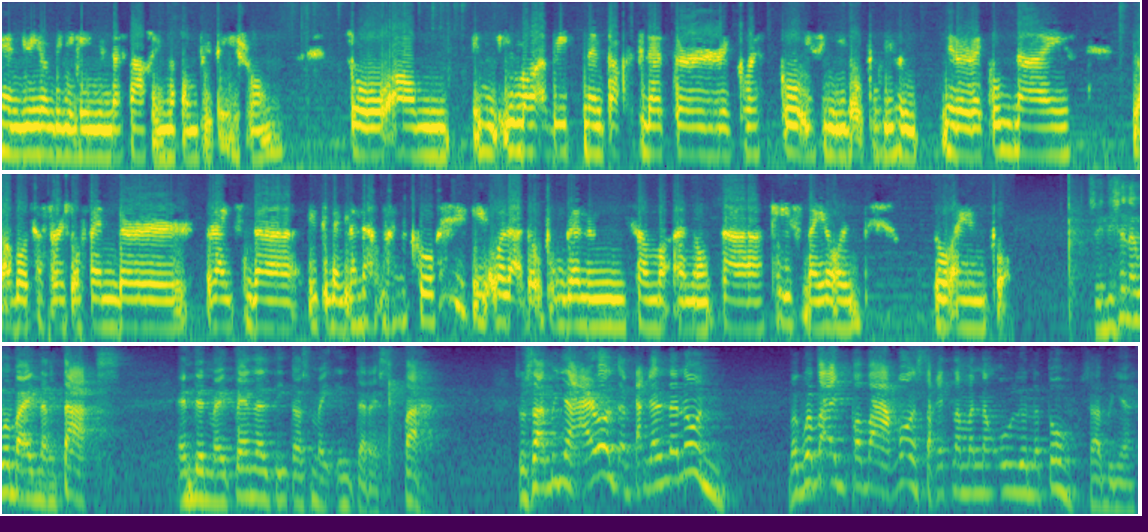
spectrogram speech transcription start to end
And yun yung binigay nila sa akin na computation. So, um, in, yung mga abatement tax letter request ko is hindi daw po yun nire-recognize. Yung about sa first offender rights na ipinaglalaban ko, eh, wala daw pong ganun sa, ano, sa case na yon So, ayun po. So hindi siya nagbabayad ng tax. And then may penalty tapos may interest pa. So sabi niya, Harold, ang tagal na nun. Magbabayad pa ba ako? Sakit naman ng ulo na to, sabi niya.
